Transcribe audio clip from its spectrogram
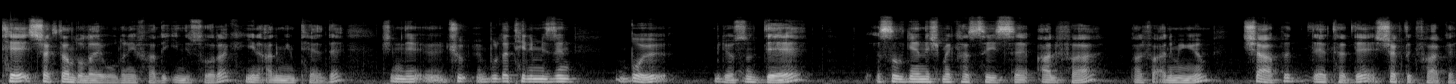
T sıcaktan dolayı olduğunu ifade indis olarak yine alüminyum telde. Şimdi şu, burada telimizin boyu biliyorsunuz D ısıl genleşme katsayısı alfa alfa alüminyum çarpı delta D sıcaklık farkı.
